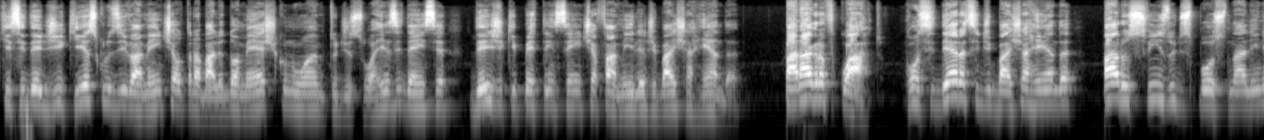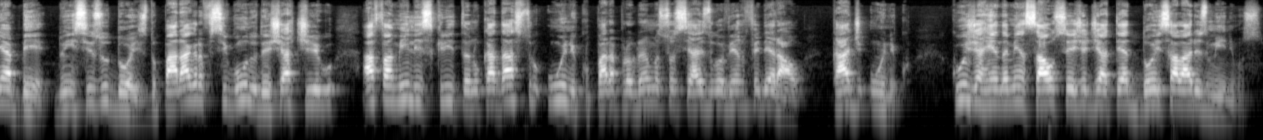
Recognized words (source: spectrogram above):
que se dedique exclusivamente ao trabalho doméstico no âmbito de sua residência, desde que pertencente à família de baixa renda. Parágrafo 4. Considera-se de baixa renda, para os fins do disposto na linha B do inciso 2 do parágrafo 2 deste artigo, a família inscrita no Cadastro Único para Programas Sociais do Governo Federal, CAD Único, cuja renda mensal seja de até dois salários mínimos.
